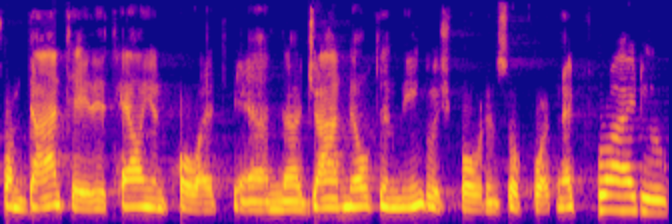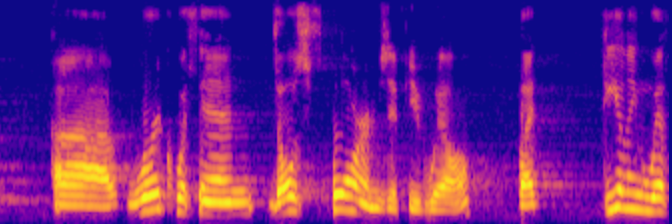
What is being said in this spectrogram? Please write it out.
from Dante, the Italian poet, and uh, John Milton, the English poet, and so forth. And I try to uh, work within those forms, if you will, but dealing with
